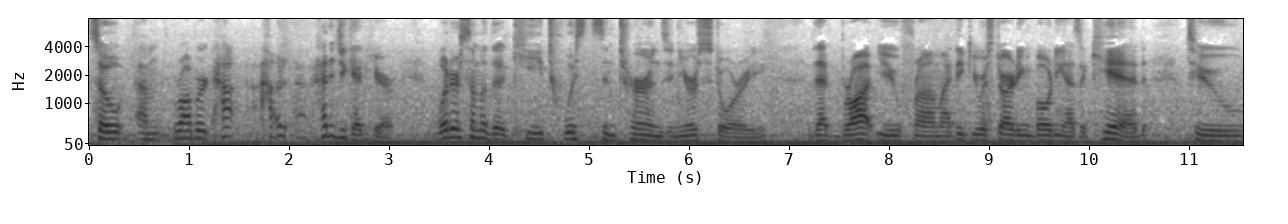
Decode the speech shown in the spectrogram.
So, um, Robert, how, how, how did you get here? What are some of the key twists and turns in your story that brought you from, I think you were starting boating as a kid, to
